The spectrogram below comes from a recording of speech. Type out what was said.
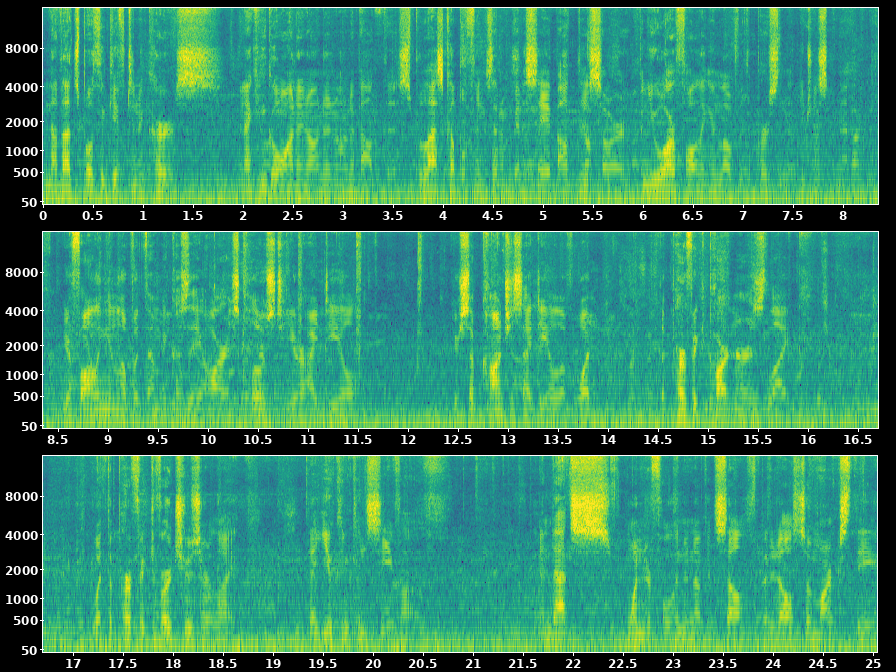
now that's both a gift and a curse. And I can go on and on and on about this. The last couple things that I'm going to say about this are when you are falling in love with the person that you just met, you're falling in love with them because they are as close to your ideal your subconscious ideal of what the perfect partner is like, what the perfect virtues are like that you can conceive of. And that's wonderful in and of itself, but it also marks the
